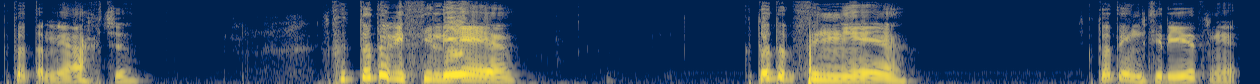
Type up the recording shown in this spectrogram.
кто-то мягче, кто-то веселее, кто-то ценнее, кто-то интереснее,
